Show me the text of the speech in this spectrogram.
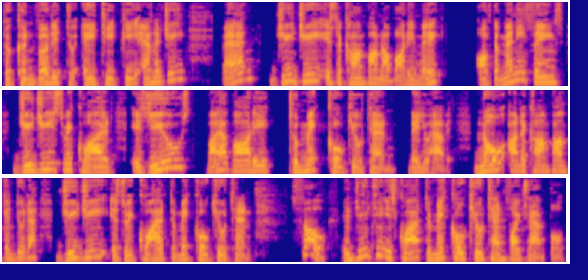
to convert it to ATP energy. And GG is a compound our body make. Of the many things GG is required, is used by a body to make CoQ10. There you have it. No other compound can do that. GG is required to make CoQ10. So if GG is required to make CoQ10, for example,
